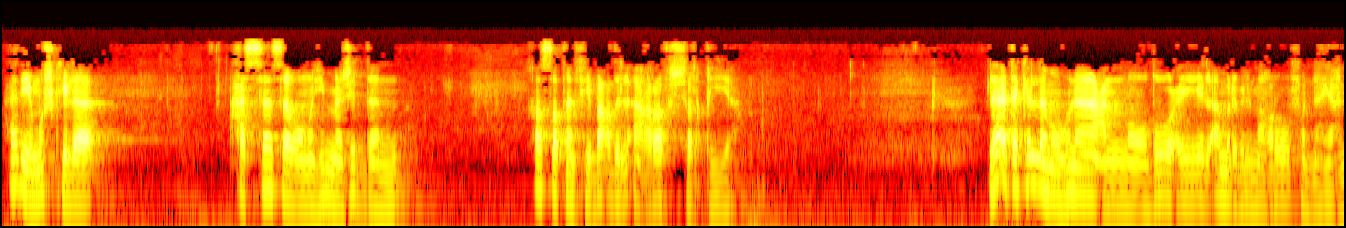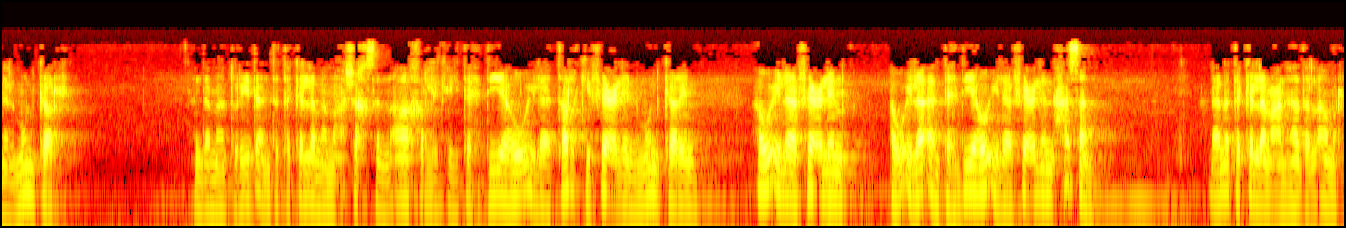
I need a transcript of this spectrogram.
هذه مشكلة حساسة ومهمة جدا خاصة في بعض الأعراف الشرقية. لا أتكلم هنا عن موضوع الأمر بالمعروف والنهي عن المنكر. عندما تريد أن تتكلم مع شخص آخر لكي تهديه إلى ترك فعل منكر أو إلى فعل أو إلى أن تهديه إلى فعل حسن لا نتكلم عن هذا الأمر.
